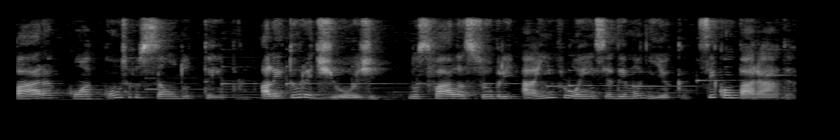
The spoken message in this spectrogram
para com a construção do templo. A leitura de hoje nos fala sobre a influência demoníaca. Se comparada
